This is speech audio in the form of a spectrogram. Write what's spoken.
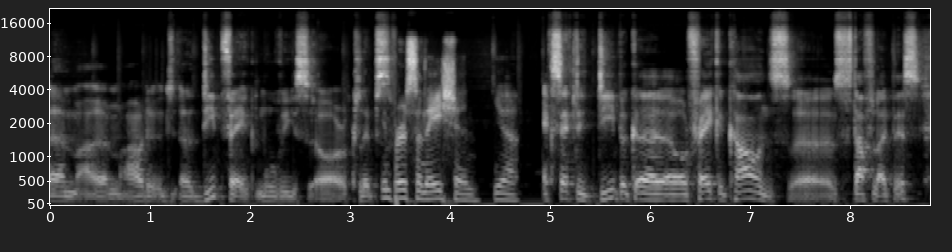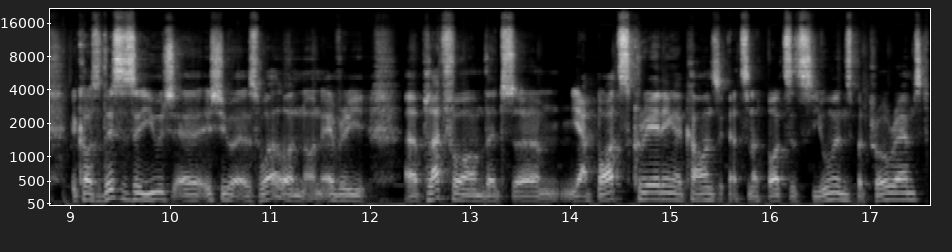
um, um, how do uh, deepfake movies or clips, impersonation, yeah, exactly deep uh, or fake accounts uh, stuff like this because this is a huge uh, issue as well on on every uh, platform that um, yeah bots creating accounts. That's not bots it's humans but programs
